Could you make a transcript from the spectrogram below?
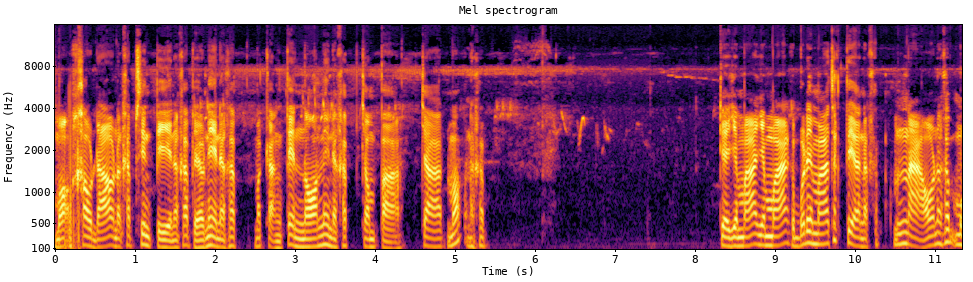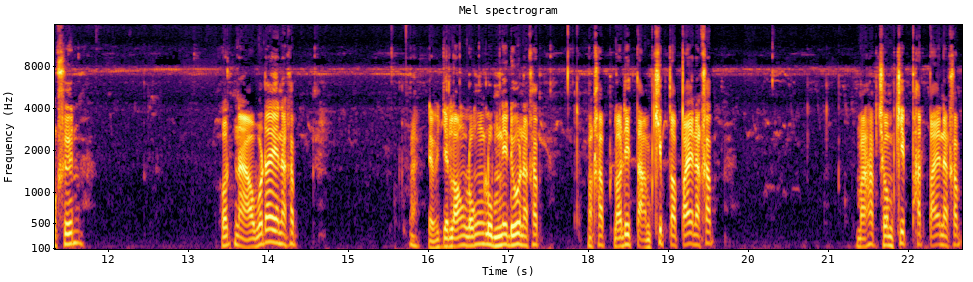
เหมาะเข้าดาวนะครับ สิ้นปีนะครับแถวนี้นะครับ มากางเต้นนอนนี่นะครับ จอมป่าจาดเหมาะนะครับ แต่อยามาอยามากับบ่ได้มาสักเตียนะครับ มันหนาวนะครับเมื่อคืนรถหนาวบ่ได้นะครับ เดี๋ยวจะลองลงลุมนี่ดูนะครับนะครับรอติดตามคลิปต่อไปนะครับ มาครับชมคลิปพัดไปนะครับ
